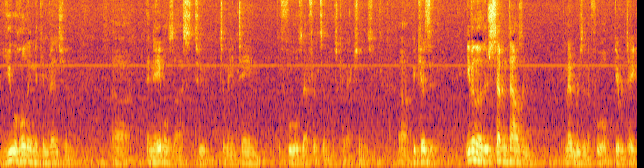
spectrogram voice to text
you holding the convention uh, enables us to to maintain the fool's efforts in those connections, uh, because even though there's seven thousand members in the fool, give or take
